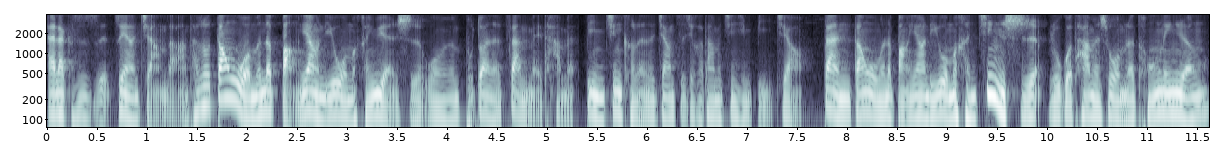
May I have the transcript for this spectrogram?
Alex 是这样讲的啊，他说：“当我们的榜样离我们很远时，我们不断的赞美他们，并尽可能的将自己和他们进行比较。但当我们的榜样离我们很近时，如果他们是我们的同龄人、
